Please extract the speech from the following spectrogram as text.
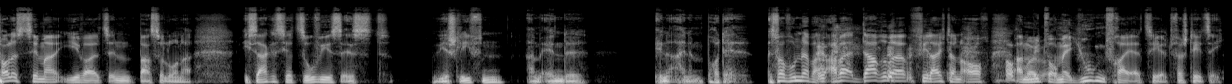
tolles Zimmer jeweils in Barcelona. Ich sage es jetzt so, wie es ist. Wir schliefen am Ende in einem Bordell. Es war wunderbar, aber darüber vielleicht dann auch am Mittwoch mehr jugendfrei erzählt, versteht sich.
